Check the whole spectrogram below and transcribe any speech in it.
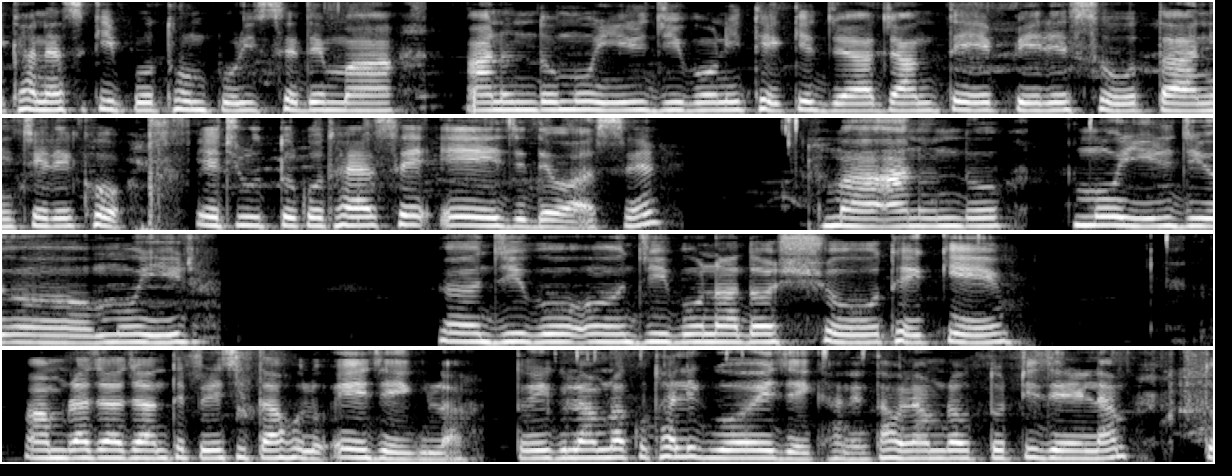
এখানে আছে কি? প্রথম পরিচ্ছেদে মা আনন্দময়ীর জীবনী থেকে যা জানতে পেরেছ তা নিচে রেখো এটির উত্তর কোথায় আছে? এই যে দেওয়া আছে। মা আনন্দ, ময়ীর জীব জীবনাদর্শ থেকে আমরা যা জানতে পেরেছি তা হলো এই যে এইগুলা তো এইগুলো আমরা কোথায় লিখব? এই যে এখানে। তাহলে আমরা উত্তরটি জেনে নিলাম। তো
